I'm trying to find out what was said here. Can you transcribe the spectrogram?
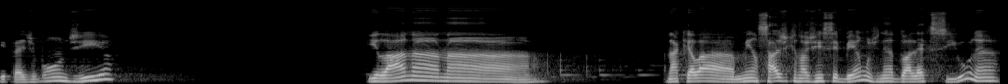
que pede bom dia. E lá na, na naquela mensagem que nós recebemos, né, do Alexiu, né,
